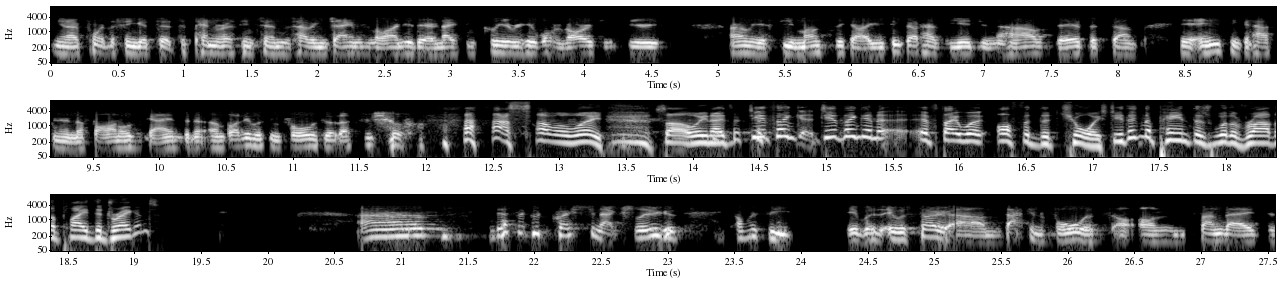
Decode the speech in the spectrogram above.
you know point the finger to, to Penrith in terms of having James Maloney there, and Nathan Cleary who won an Origin series only a few months ago. You think they'd have the edge in the halves there, but um, yeah, anything can happen in the finals game. But I'm bloody looking forward to it, that's for sure. so are we. So are we. Nate. Do you think? Do you think if they were offered the choice, do you think the Panthers would have rather played the Dragons? Um, that's a good question, actually, because obviously it was it was so um, back and forwards on Sunday to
